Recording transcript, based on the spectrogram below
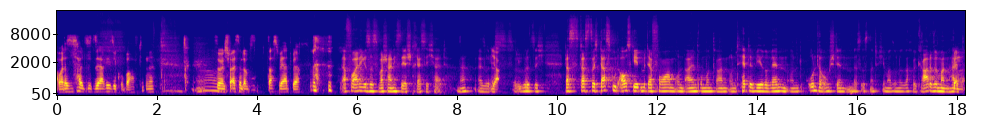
Aber das ist halt sehr risikobehaftet, ne? Ja. So, ich weiß nicht, ob es das wert wäre. Ja, vor allen Dingen ist es wahrscheinlich sehr stressig halt. Ne? Also das ja. wird sich, dass, dass sich das gut ausgeht mit der Form und allem drum und dran und hätte, wäre, wenn und unter Umständen, das ist natürlich immer so eine Sache. Gerade wenn man halt genau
